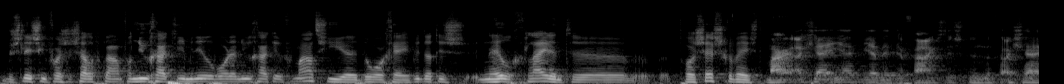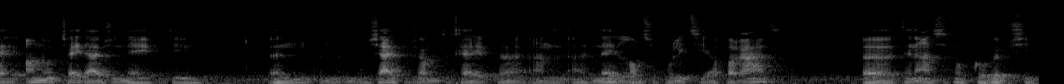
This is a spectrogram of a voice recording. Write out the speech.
beslissing voor zichzelf kwamen van nu ga ik crimineel worden en nu ga ik informatie eh, doorgeven. Dat is een heel glijdend eh, proces geweest. Maar als jij, jij, jij bent ervaringsdeskundige, als jij anno 2019 een, een, een cijfer zou moeten geven aan, aan het Nederlandse politieapparaat eh, ten aanzien van corruptie,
